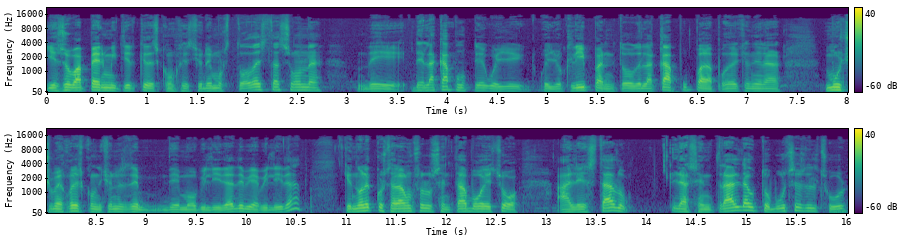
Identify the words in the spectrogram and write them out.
y eso va a permitir que descongestionemos toda esta zona de, De la Capu. de Huelloclipan y todo de la Capu para poder generar mucho mejores condiciones de, de movilidad, de viabilidad, que no le costará un solo centavo eso al Estado. La central de autobuses del sur,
